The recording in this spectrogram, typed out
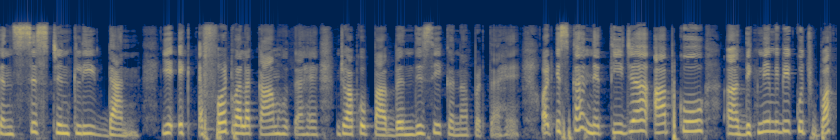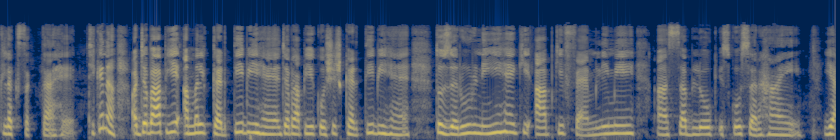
consistently done یہ ایک ایفرٹ والا کام ہوتا ہے جو آپ کو پابندی سے کرنا پڑتا ہے اور اس کا نتیجہ آپ کو دکھنے میں بھی کچھ وقت لگ سکتا ہے، ٹھیک ہے نا؟ اور جب آپ یہ عمل کرتی بھی ہیں، جب آپ یہ کوشش کرتی بھی ہیں، تو ضرور نہیں ہے کہ آپ کی فیملی میں سب لوگ اس کو سراہیں یا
